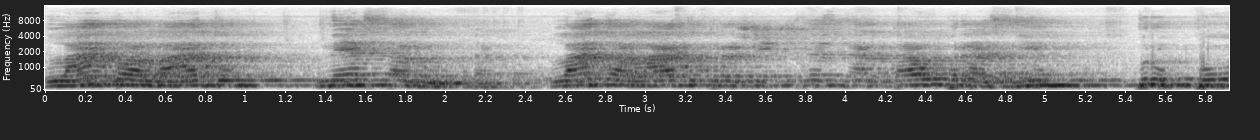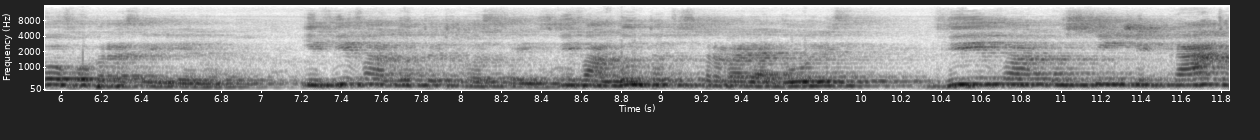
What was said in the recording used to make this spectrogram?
lado a lado, nessa luta. Lado a lado para a gente resgatar o Brasil para o povo brasileiro. E viva a luta de vocês, viva a luta dos trabalhadores, viva o Sindicato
